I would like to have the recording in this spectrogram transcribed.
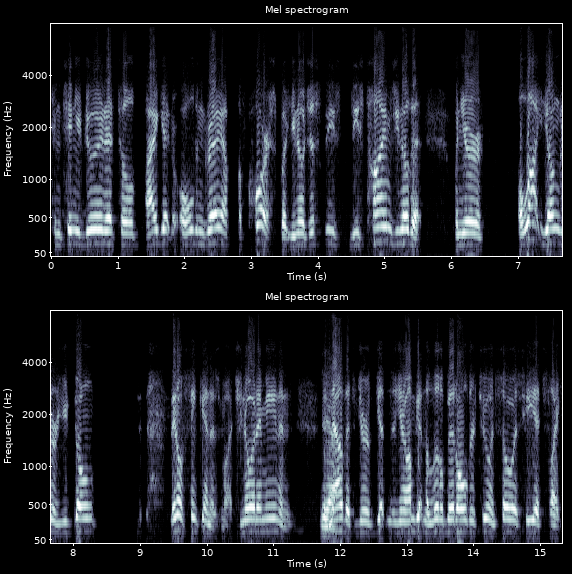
continue doing it till I get old and gray? Of, of course, but you know, just these these times, you know that when you're a lot younger, you don't they don't sink in as much. You know what I mean? And, yeah. and now that you're getting, you know, I'm getting a little bit older too, and so is he. It's like,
